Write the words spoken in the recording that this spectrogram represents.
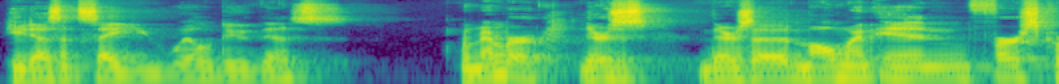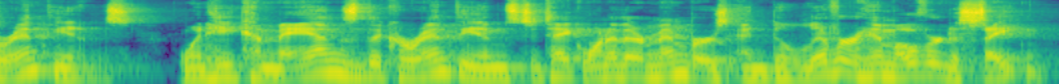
He doesn't say, you will do this. Remember, there's, there's a moment in 1 Corinthians when he commands the Corinthians to take one of their members and deliver him over to Satan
